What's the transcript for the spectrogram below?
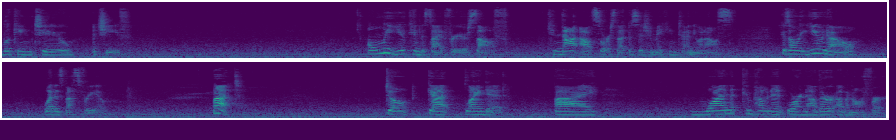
looking to achieve? Only you can decide for yourself. You cannot outsource that decision making to anyone else because only you know what is best for you. But don't get blinded by one component or another of an offer.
